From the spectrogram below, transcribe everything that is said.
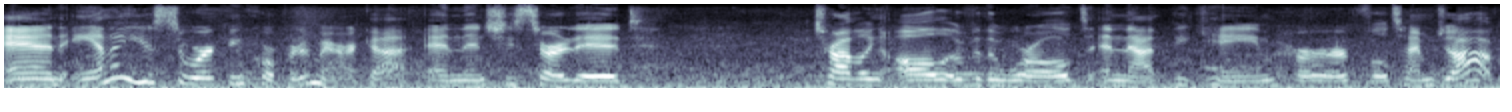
And Anna used to work in corporate America and then she started traveling all over the world and that became her full-time job.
